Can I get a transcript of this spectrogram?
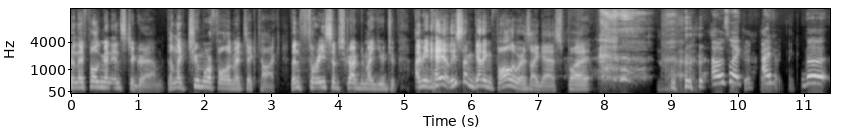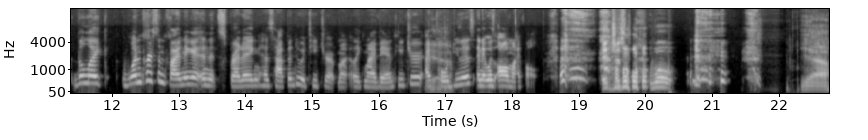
Then they followed me on Instagram. Then like two more followed my TikTok. Then three subscribed to my YouTube. I mean, hey, at least I'm getting followers, I guess. But Yeah, I was like, good I- thing, the the like one person finding it and it's spreading has happened to a teacher at my like my band teacher. I've Yeah. told you this, and it was all my fault. it just well, yeah.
